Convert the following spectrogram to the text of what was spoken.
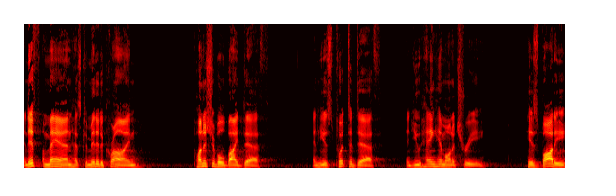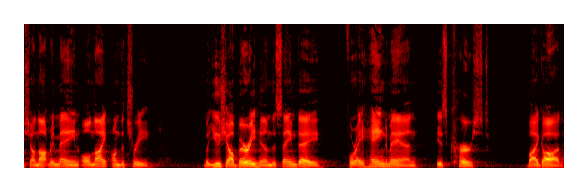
and if a man has committed a crime punishable by death, and he is put to death, and you hang him on a tree, his body shall not remain all night on the tree, but you shall bury him the same day, for a hanged man is cursed by God.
